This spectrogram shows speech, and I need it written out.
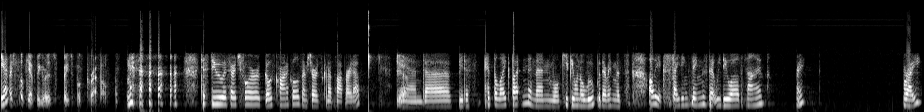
Yes. I still can't figure this Facebook crap out. Just do a search for Ghost Chronicles. I'm sure it's going to pop right up. Yeah. And uh, you just hit the like button, and then we'll keep you in the loop with everything that's all the exciting things that we do all the time. Right? Right?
